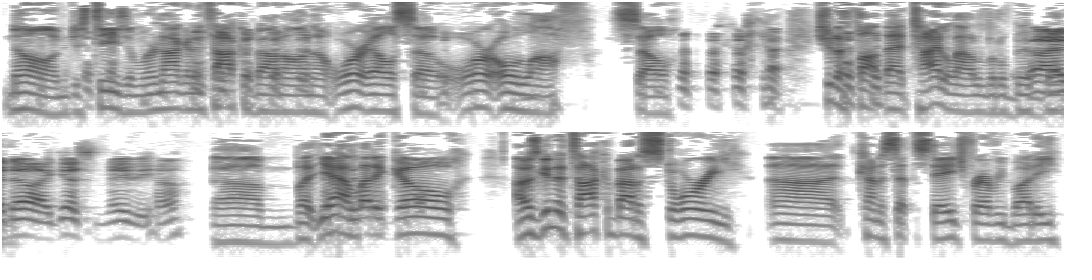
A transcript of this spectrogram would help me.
No, I'm just teasing. We're not going to talk about Anna or Elsa or Olaf. So should have thought that title out a little bit. I know. I guess maybe, huh? Um, but yeah, let it go. I was going to talk about a story, uh, kind of set the stage for everybody,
